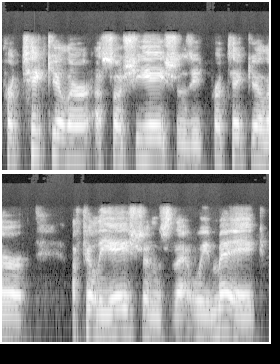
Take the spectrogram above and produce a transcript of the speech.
particular associations, these particular affiliations that we make,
